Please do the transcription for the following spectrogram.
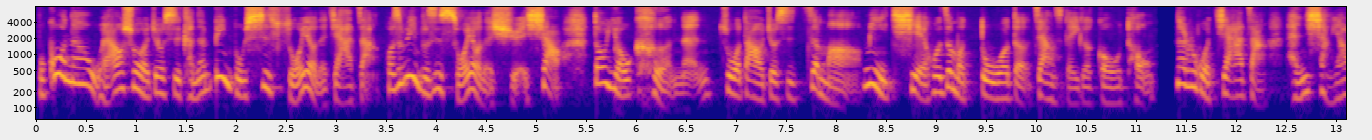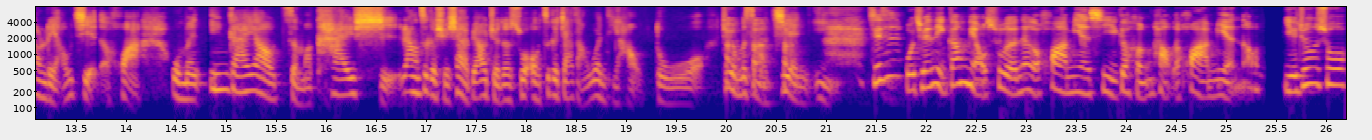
不过呢，我要说的就是，可能并不是所有的家长，或是并不是所有的学校都有可能做到就是这么密切或这么多的这样子的一个沟通。那如果家长很想要了解的话，我们应该要怎么开始，让这个学校也不要觉得说，哦，这个家长问题好多，就有没有什么建议？其实我觉得你刚描述的那个画面是一个很好的画面哦。也就是说，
